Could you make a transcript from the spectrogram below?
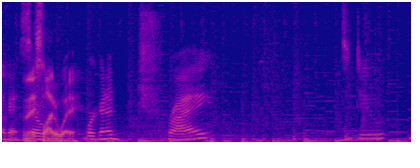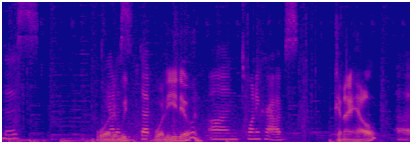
okay, And so they slide away. we're gonna try to do this What are we what are you doing? on 20 crabs. Can I help? Uh,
